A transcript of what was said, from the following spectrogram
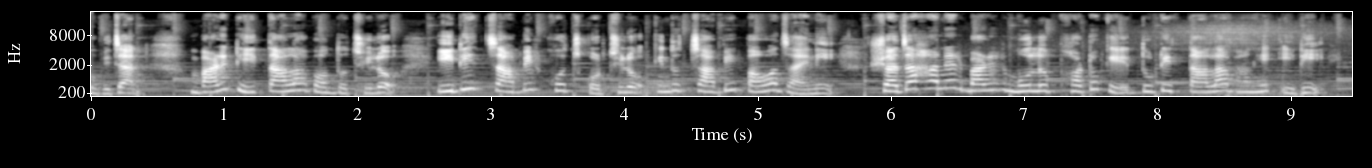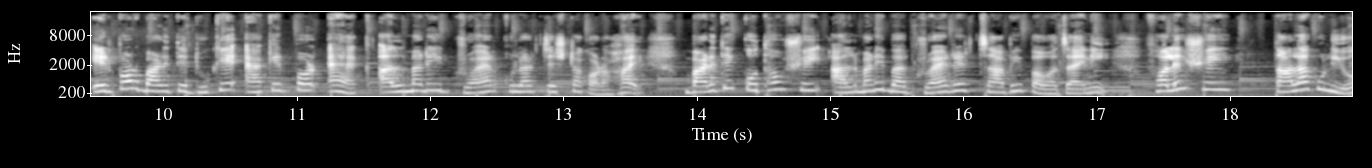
অভিযান। বাড়িটি তালা বন্ধ ছিল। ইডি চাবির খোঁজ করছিল, কিন্তু চাবি পাওয়া যায়নি। শাহজাহানের বাড়ির মূল ফটকে দুটি তালা ভাঙে ইডি। এরপর বাড়িতে ঢুকে একের পর এক আলমারি, ড্রয়ার খোলার চেষ্টা করা হয়। বাড়িতে কোথাও সেই আলমারি বা ড্রয়ারের চাবি পাওয়া যায়নি। ফলে সেই তালাগুলিও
